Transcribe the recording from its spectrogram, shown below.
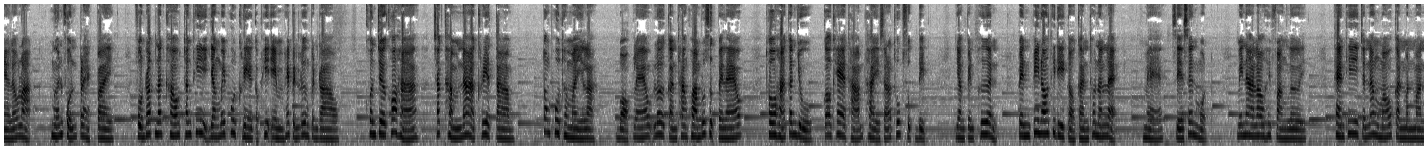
ร์แล้วละ่ะ เหมือนฝนแปลกไป ฝนรับนัดเขาทั้งที่ยังไม่พูดเคลียร์กับพี่เอ็มให้เป็นเรื่องเป็นราว คนเจอข้อหาชักทำหน้าเครียดตาม ต้องพูดทำไมล่ะ บอกแล้วเลิกกันทางความรู้สึกไปแล้ว โทรหากันอยู่ก็แค่ถามไถ่สารทุกสุขดิบ ยังเป็นเพื่อน เป็นพี่น้องที่ดีต่อกันเท่านั้นแหละ แหม เสียเส้นหมด ไม่น่าเล่าให้ฟังเลย แทนที่จะนั่งเมาส์กันมัน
